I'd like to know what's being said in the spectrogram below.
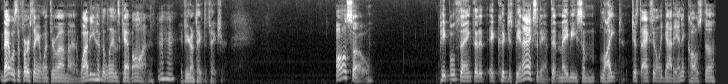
that was the first thing that went through my mind. Why do you have the lens cap on mm-hmm. if you're going to take the picture? Also, people think that it, it could just be an accident, that maybe some light just accidentally got in. It caused the,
